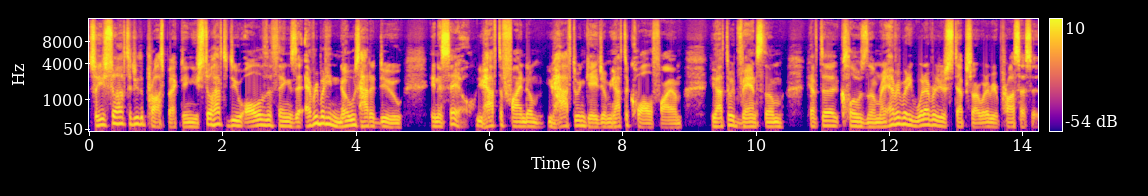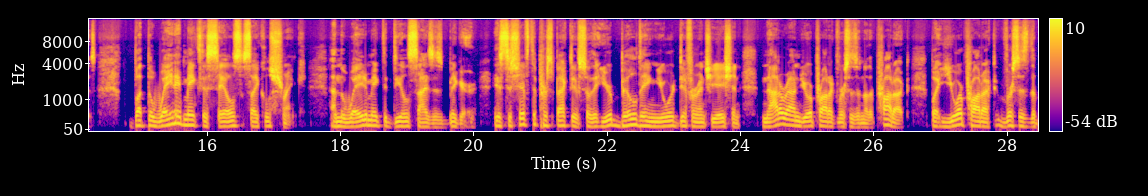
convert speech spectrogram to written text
So you still have to do the prospecting, you still have to do all of the things that everybody knows how to do in a sale. You have to find them, you have to engage them, you have to qualify them, you have to advance them, you have to close them, right? Everybody, whatever your steps are, whatever your process is. But the way to make the sales cycle shrink and the way to make the deal sizes bigger is to shift the perspective so that you're building your differentiation not around your product versus another product, but your product versus the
